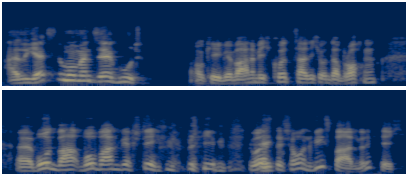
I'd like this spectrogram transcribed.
Also jetzt im Moment sehr gut. Okay, wir waren nämlich kurzzeitig unterbrochen. Äh, wo, wo waren wir stehen geblieben? Du hast eine Show in Wiesbaden, richtig?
